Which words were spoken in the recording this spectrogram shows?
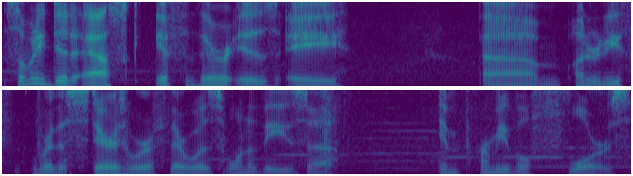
somebody did ask if there is a um, underneath where the stairs were, if there was one of these uh, impermeable floors.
